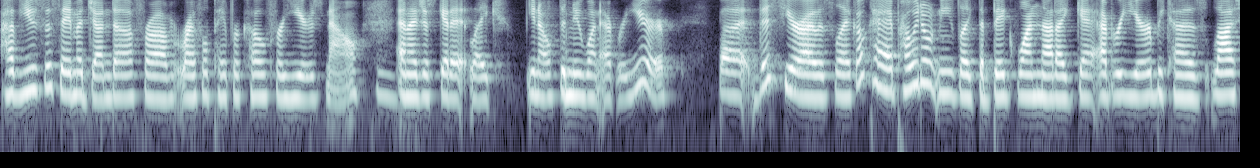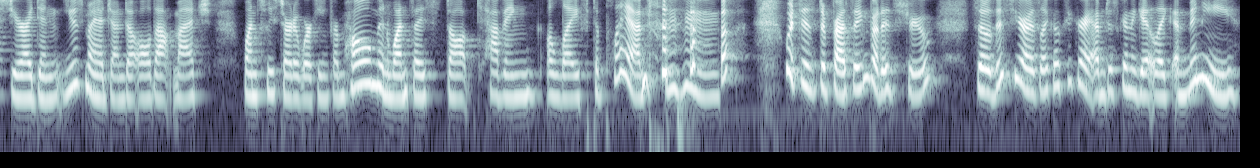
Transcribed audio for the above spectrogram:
have used the same agenda from Rifle Paper Co for years now Mm. and I just get it like, you know, the new one every year. But this year I was like, okay, I probably don't need like the big one that I get every year because last year I didn't use my agenda all that much once we started working from home and once I stopped having a life to plan, Mhm. which is depressing, but it's true. So this year I was like, okay, great. I'm just going to get like a mini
